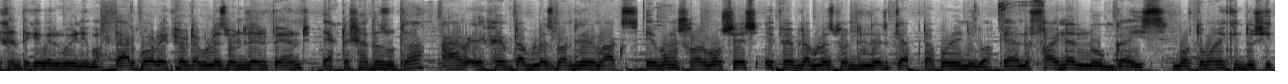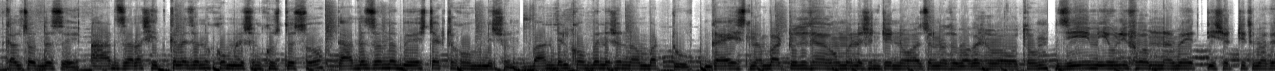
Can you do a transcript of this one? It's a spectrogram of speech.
এখান থেকে বের করে নিবা। তারপর এফ এফ ডাব্লিউ এস বান্ডিলের প্যান্ট, একটা সাদা জুতা আর এফ এফ ডাব্লিউ এস বান্ডিলের মাস্ক এবং সর্বশেষ এফ এফ ডাব্লিউ এস বান্ডিলের ক্যাপটা পরে নিবা। এন্ড ফাইনাল লুক গাইস বর্তমানে কিন্তু শীতকাল চলতেছে। আর যারা শীতকালের জন্য কম্বিনেশন খুঁজতেছো, তাদের জন্য বেস্ট একটা combination bundle combination number two guys number two তে থাকা কম্বিনেশনটি নেওয়ার জন্য তোমাকে সর্বপ্রথম জিম ইউনিফর্ম নামের টি শার্টটি তোমাকে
